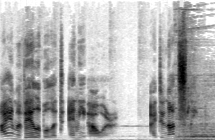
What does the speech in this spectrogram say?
I am available at any hour. I do not sleep.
